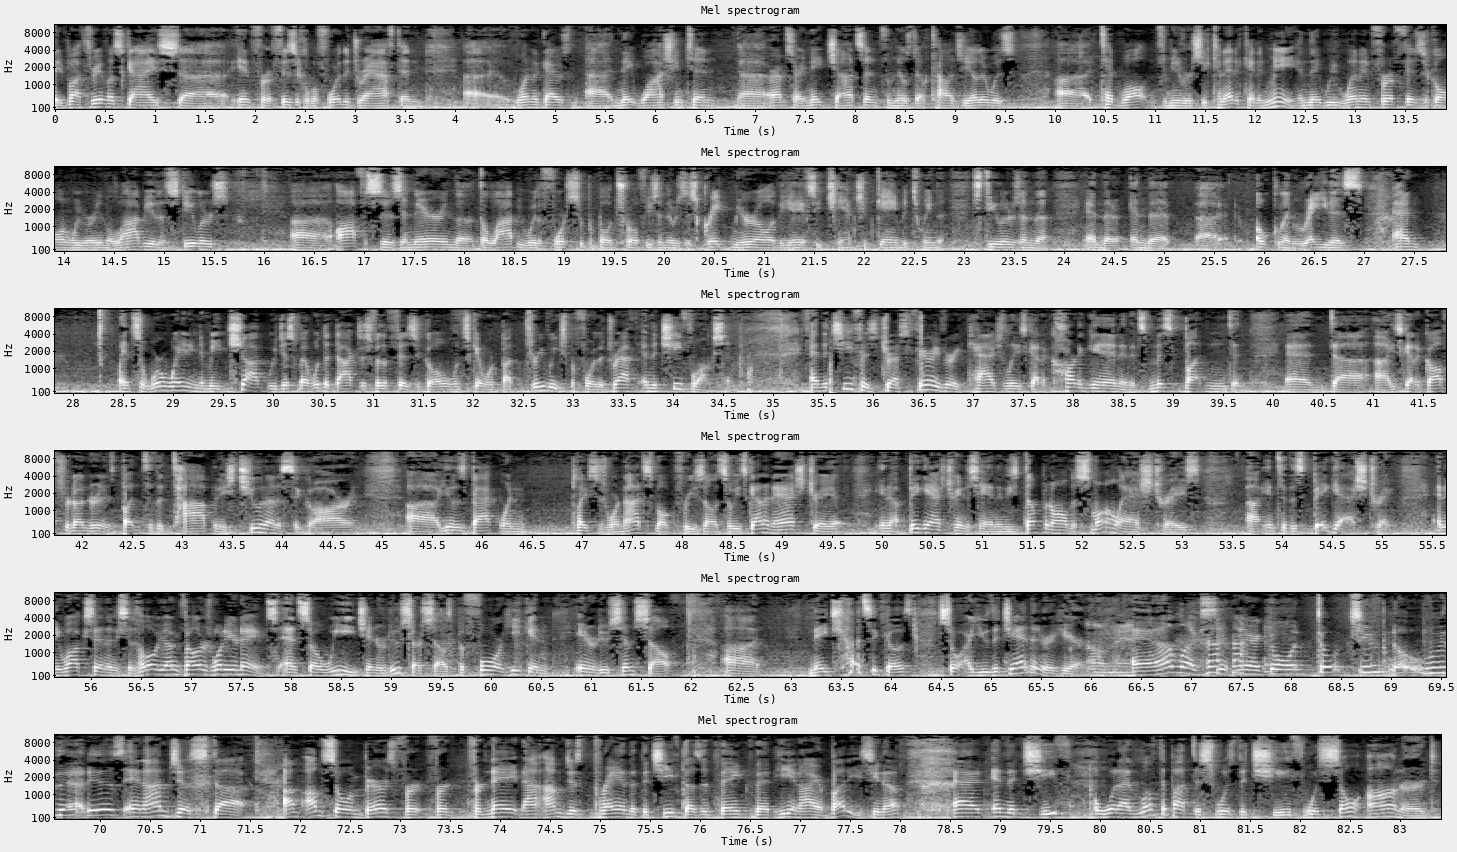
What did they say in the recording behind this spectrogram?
they brought three of us guys uh, in for a physical before the draft, and uh, one of the guys was uh, Nate Washington, uh, or I'm sorry, Nate Johnson from Hillsdale College. The other was uh, Ted Walton from University of Connecticut, and me. And they, we went in for a physical, and we were in the lobby of the Steelers. Uh, offices, and there in the, the lobby were the four Super Bowl trophies, and there was this great mural of the AFC Championship game between the Steelers and the and the and the uh, Oakland Raiders, and and so we're waiting to meet Chuck. We just met with the doctors for the physical. Once again, we're about three weeks before the draft, and the chief walks in. And the chief is dressed very, very casually. He's got a cardigan, and it's misbuttoned, and and uh, uh, he's got a golf shirt under it, and it's buttoned to the top, and he's chewing on a cigar. And uh, you know, is back when places were not smoke free zones. So he's got an ashtray in a big ashtray in his hand, and he's dumping all the small ashtrays uh, into this big ashtray. And he walks in and he says, "Hello, young fellers. What are your names?" And so we each introduce ourselves before he can introduce himself. Uh, Nate Johnson goes, "So are you the janitor here?" Oh man! And I'm like sitting there going, "Don't you know who that is?" And I'm just, uh, I'm, I'm so embarrassed for for for Nate. I, am just praying that the chief doesn't think that he and I are buddies, you know. And and the chief, what I loved about this was the chief was so honored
